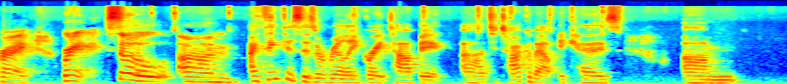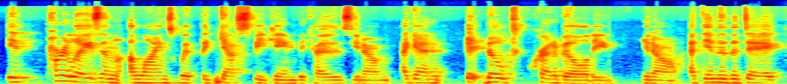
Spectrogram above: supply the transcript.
Right, right. So um, I think this is a really great topic uh, to talk about because um, it parlays and aligns with the guest speaking because, you know, again, it builds credibility. You know, at the end of the day,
